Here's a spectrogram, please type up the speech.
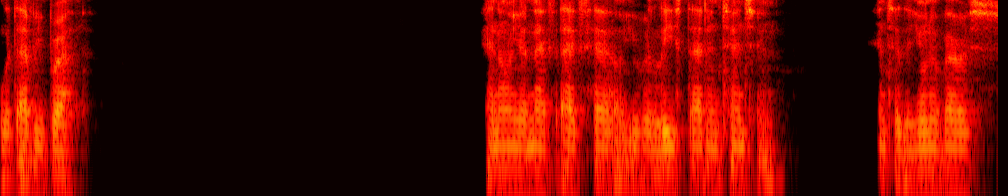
with every breath. And on your next exhale, you release that intention into the universe.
